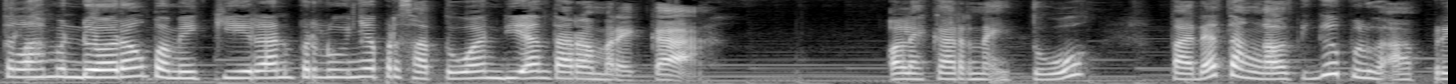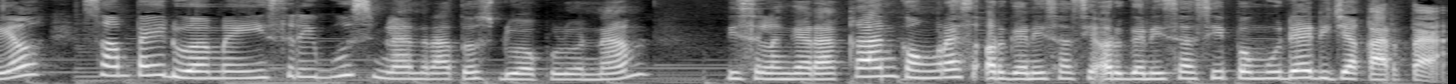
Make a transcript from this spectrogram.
telah mendorong pemikiran perlunya persatuan di antara mereka. Oleh karena itu, pada tanggal 30 April sampai 2 Mei 1926, diselenggarakan Kongres Organisasi-Organisasi Pemuda di Jakarta.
